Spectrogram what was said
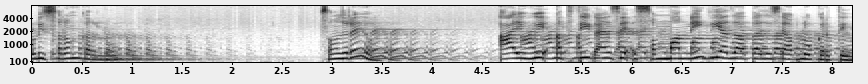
थोड़ी शर्म कर लो। समझ रहे हो? आए हुए अतिथि का ऐसे सम्मान नहीं किया जाता जैसे आप लोग करते हो।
